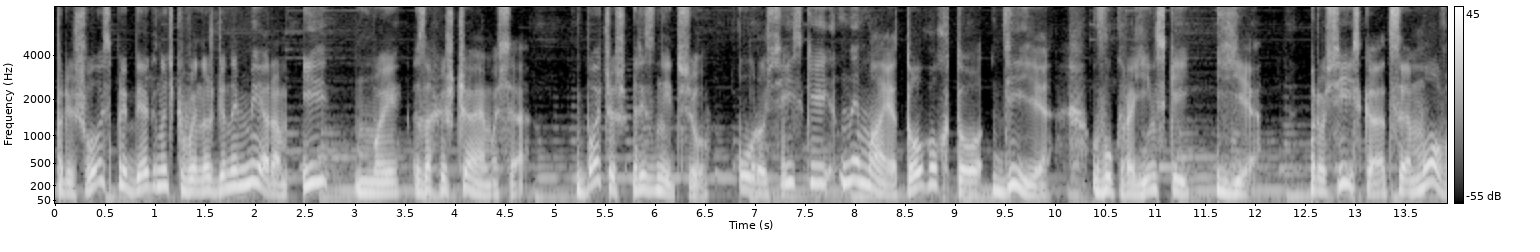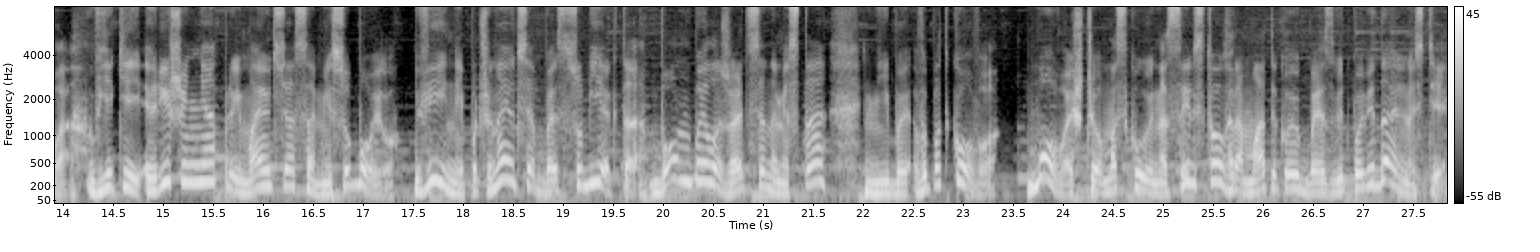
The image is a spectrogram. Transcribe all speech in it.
Прийшлось прибігнути к винужденим мерам, і ми захищаємося. Бачиш різницю? У російській немає того, хто діє, в українській є. Російська це мова, в якій рішення приймаються самі собою. Війни починаються без суб'єкта, бомби ложаться на міста ніби випадково. Мова, що маскує насильство граматикою безвідповідальності.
